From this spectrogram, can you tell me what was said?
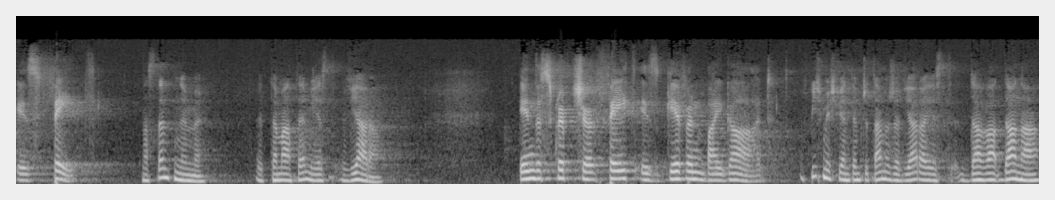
is faith. Następnym tematem jest wiara. In the scripture, faith is given by God. W Piśmie Świętym czytamy, że wiara jest dawa, dana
